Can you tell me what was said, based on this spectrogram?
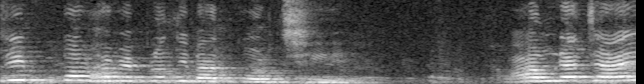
তীব্রভাবে প্রতিবাদ করছি। আমরা চাই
